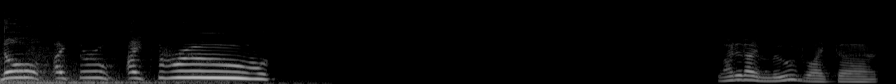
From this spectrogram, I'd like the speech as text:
No, I threw. I threw. Why did I move like that?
